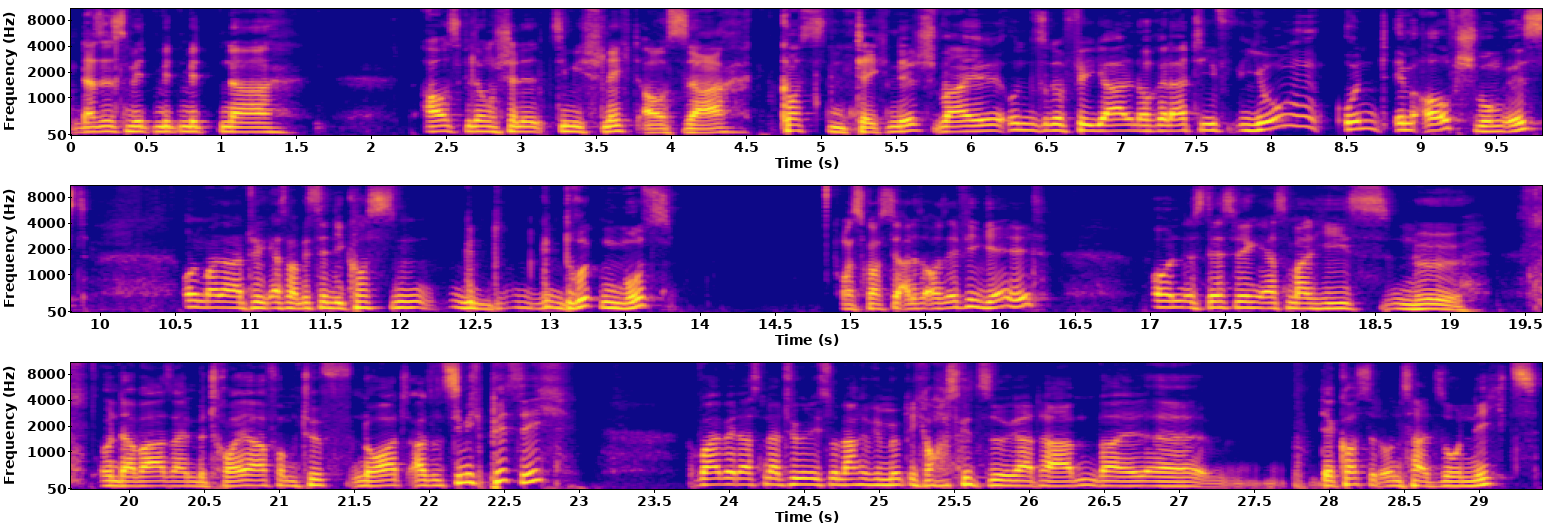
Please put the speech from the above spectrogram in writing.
dass es mit, mit, mit einer Ausbildungsstelle ziemlich schlecht aussah, kostentechnisch, weil unsere Filiale noch relativ jung und im Aufschwung ist und man dann natürlich erstmal ein bisschen die Kosten drücken muss. Das kostet ja alles auch sehr viel Geld und es deswegen erstmal hieß, nö. Und da war sein Betreuer vom TÜV Nord also ziemlich pissig, weil wir das natürlich so lange wie möglich rausgezögert haben, weil äh, der kostet uns halt so nichts.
